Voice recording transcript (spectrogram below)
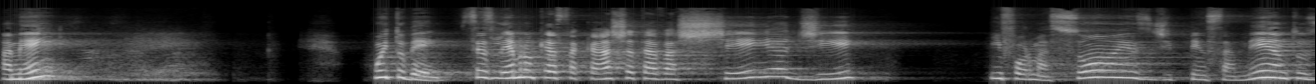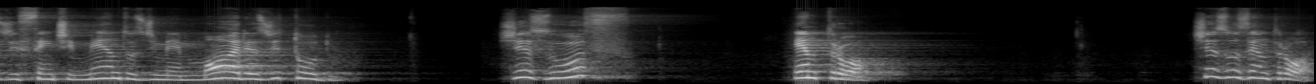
Amém? Muito bem. Vocês lembram que essa caixa estava cheia de informações, de pensamentos, de sentimentos, de memórias, de tudo. Jesus entrou. Jesus entrou.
